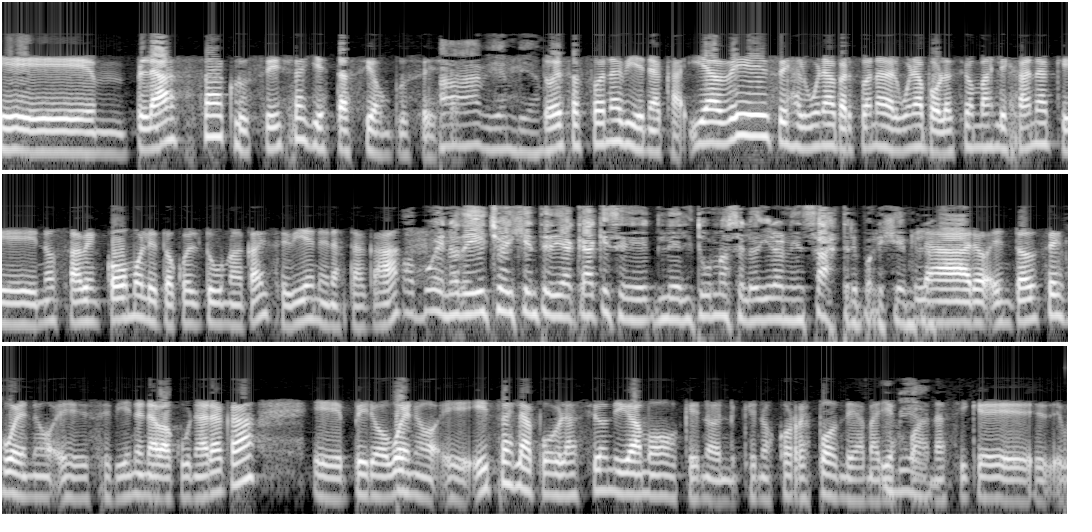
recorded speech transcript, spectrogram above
eh, Plaza, Clusellas y Estación Clusellas. Ah, bien, bien. Toda esa zona viene acá. Y a veces alguna persona de alguna población más lejana que no saben cómo le tocó el turno acá y se vienen hasta acá. Oh, bueno, de hecho hay gente de acá que se, el turno se lo dieron en Sastre, por ejemplo. Claro, entonces, bueno, eh, se vienen a vacunar acá, eh, pero bueno, eh, esa es la población, digamos, que, no, que nos corresponde a María Juana. Así que eh,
